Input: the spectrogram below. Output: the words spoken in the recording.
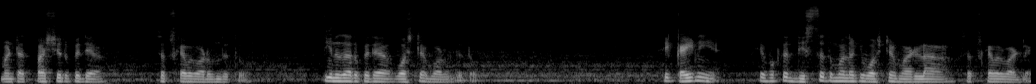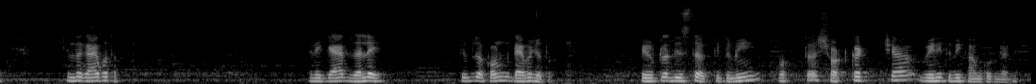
म्हणतात पाचशे रुपये द्या सबस्क्रायबर वाढवून देतो. तीन हजार रुपये द्या वॉच टाईम वाढवून देतो. हे काही नाही आहे हे फक्त दिसतं तुम्हाला की वॉच टाईम वाढला सबस्क्रायबर वाढले. नंतर गायब होतात. आणि गॅप झाले की तुमचं अकाउंट डॅमेज होतं. युट्यूबला दिसतं की तुम्ही फक्त शॉर्टकटच्या वेने तुम्ही काम करून राहिले.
